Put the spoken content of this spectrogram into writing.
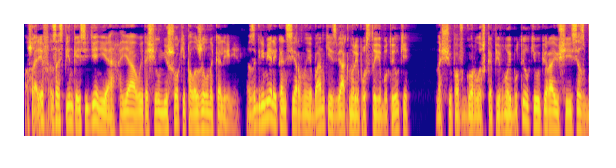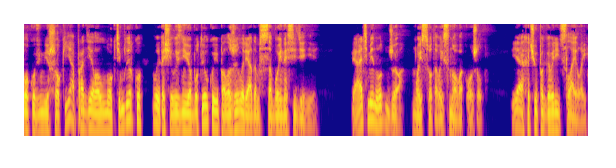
Пошарив за спинкой сиденья, я вытащил мешок и положил на колени. Загремели консервные банки, звякнули пустые бутылки. Нащупав горлышко пивной бутылки, упирающиеся сбоку в мешок, я проделал ногтем дырку, вытащил из нее бутылку и положил рядом с собой на сиденье. «Пять минут, Джо», — мой сотовый снова ожил. «Я хочу поговорить с Лайлой».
